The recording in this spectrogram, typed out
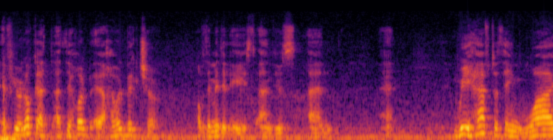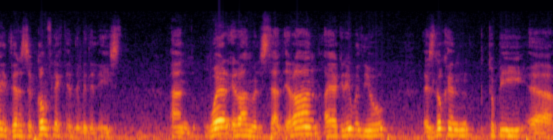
If you look at, at the whole, uh, whole picture of the Middle East and you, and uh, we have to think why there is a conflict in the Middle East and where Iran will stand. Iran, I agree with you, is looking to be uh,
